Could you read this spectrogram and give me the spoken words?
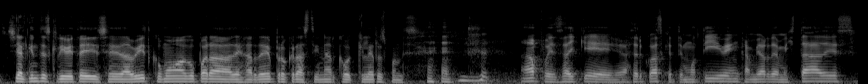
Si alguien te escribe y te dice, David, ¿cómo hago para dejar de procrastinar? ¿Qué le respondes? ah, pues hay que hacer cosas que te motiven, cambiar de amistades,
